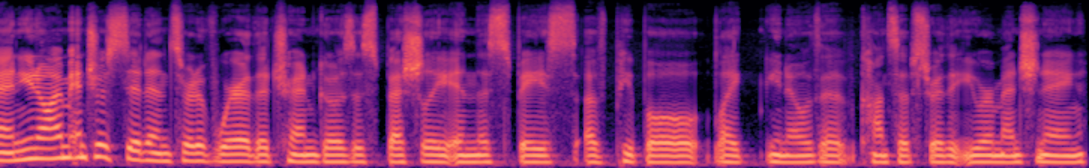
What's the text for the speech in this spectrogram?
And, you know, I'm interested in sort of where the trend goes, especially in the space of people like, you know, the concept store that you were mentioning,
